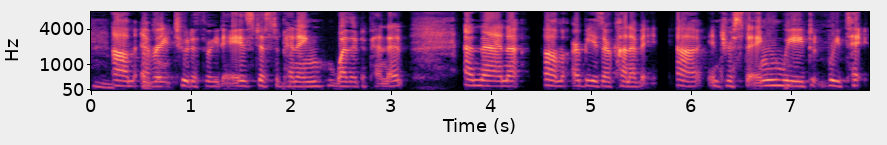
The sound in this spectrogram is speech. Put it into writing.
Hmm. um, every two to three days just depending weather dependent and then um, our bees are kind of uh, interesting we we take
